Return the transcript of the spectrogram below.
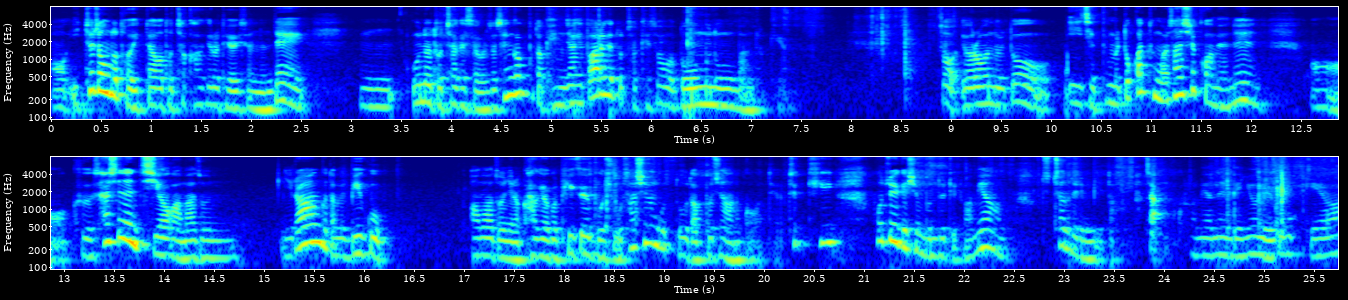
어, 이틀 정도 더 있다가 도착하기로 되어 있었는데 음, 오늘 도착했어요. 그래서 생각보다 굉장히 빠르게 도착해서 너무너무 만족해요. 그래서 여러분들도 이 제품을 똑같은 걸 사실 거면은 어, 그 사시는 지역 아마존이랑 그다음에 미국 아마존이랑 가격을 비교해 보시고 사시는 것도 나쁘진 않을 것 같아요. 특히 호주에 계신 분들이라면 추천드립니다. 자, 그러면은 메뉴를 읽어볼게요.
